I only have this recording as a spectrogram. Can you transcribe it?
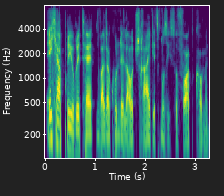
Ich habe Prioritäten, weil der Kunde laut schreit, jetzt muss ich sofort kommen.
